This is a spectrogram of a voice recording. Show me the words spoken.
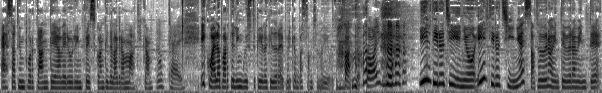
è stato importante avere un rinfresco anche della grammatica. Ok, E qua è la parte linguistica io la chiuderei perché è abbastanza noiosa. fatto. Poi? Il tirocinio, il tirocinio è stato veramente veramente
